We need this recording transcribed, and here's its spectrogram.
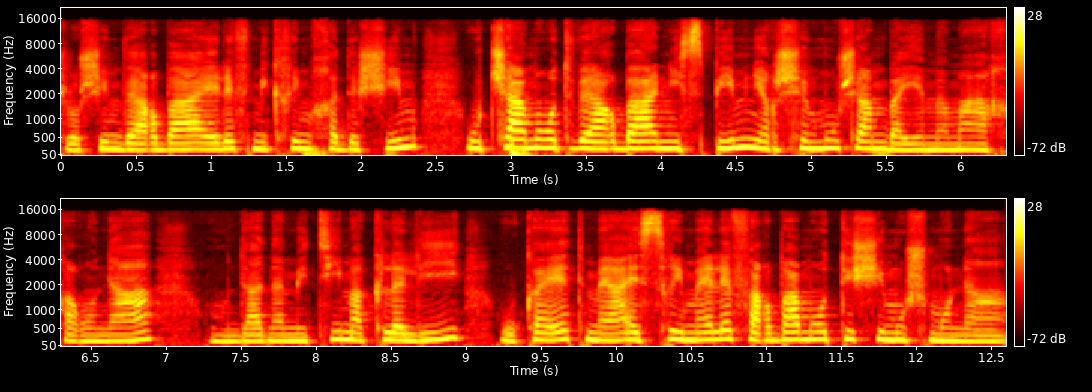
34 אלף מקרים חדשים ו-904 נספים נרשמו שם ביממה האחרונה, אומדן המתים הכללי הוא כעת 120,498.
